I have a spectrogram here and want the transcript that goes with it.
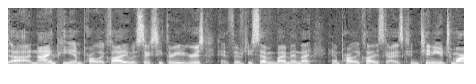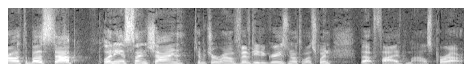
Uh, 9 p.m. partly cloudy with 63 degrees and 57 by midnight, and partly cloudy skies continue. Tomorrow at the bus stop, Plenty of sunshine, temperature around 50 degrees, northwest wind about 5 miles per hour.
